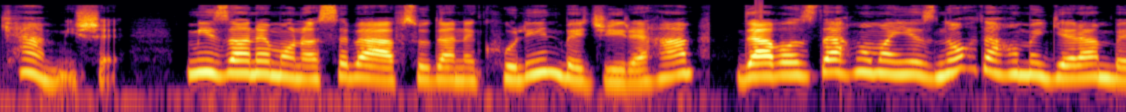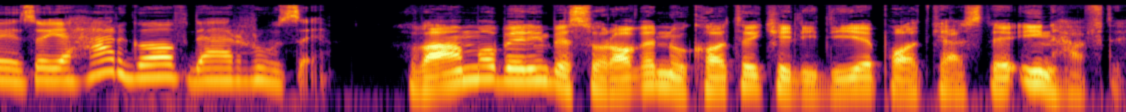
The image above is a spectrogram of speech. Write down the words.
کم میشه. میزان مناسب افزودن کولین به جیره هم 12 ممیز 9 دهم گرم به ازای هر گاو در روزه. و اما بریم به سراغ نکات کلیدی پادکست این هفته.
